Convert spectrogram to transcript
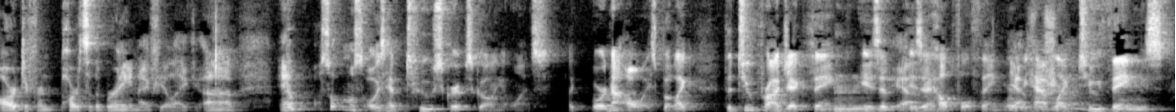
are different parts of the brain. I feel like, uh, and and also almost always have two scripts going at once like or not always but like the two project thing is a Mm-hmm. Yeah. is a helpful thing where Yeah, we have sure. like two things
